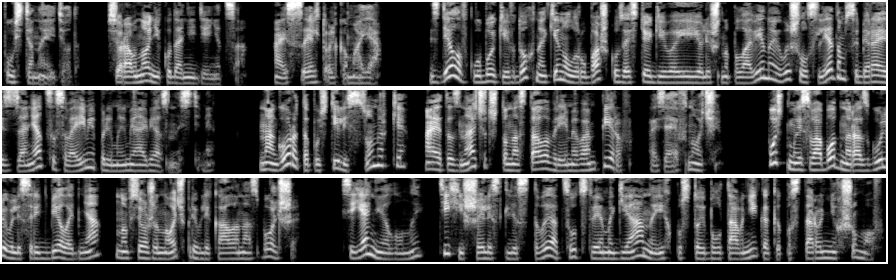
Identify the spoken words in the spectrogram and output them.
Пусть она идет. Все равно никуда не денется. Айсель только моя. Сделав глубокий вдох, накинул рубашку, застегивая ее лишь наполовину, и вышел следом, собираясь заняться своими прямыми обязанностями. На город опустились сумерки, а это значит, что настало время вампиров, хозяев ночи. Пусть мы и свободно разгуливали средь бела дня, но все же ночь привлекала нас больше. Сияние луны, тихий шелест листвы, отсутствие магиана и их пустой болтовни, как и посторонних шумов.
